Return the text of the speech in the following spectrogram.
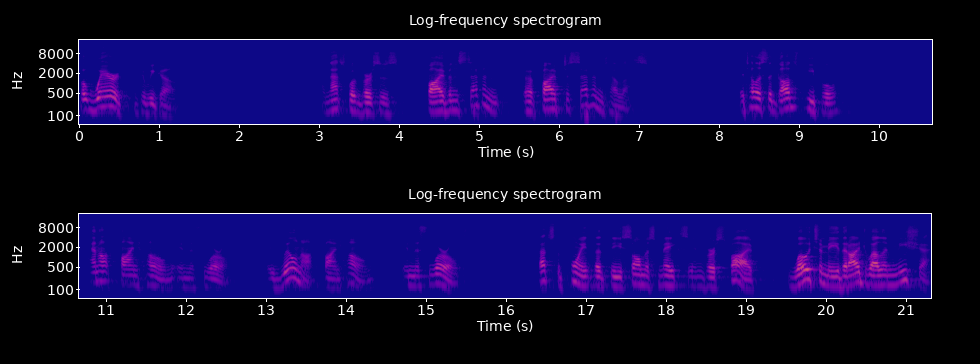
but where do we go? And that's what verses 5 and 7, uh, 5 to 7 tell us. They tell us that God's people cannot find home in this world. They will not find home in this world. That's the point that the psalmist makes in verse 5. Woe to me that I dwell in Meshech,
